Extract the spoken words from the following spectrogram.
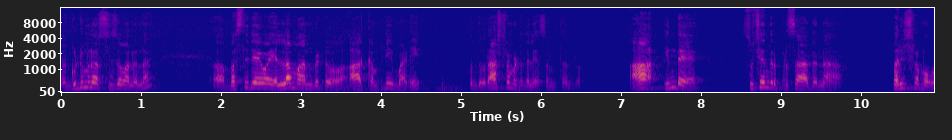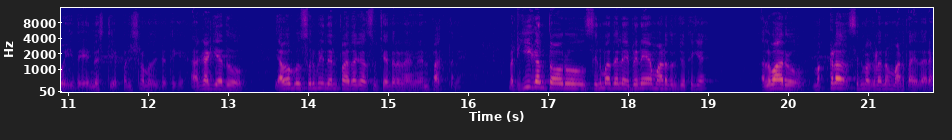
ಗುಡ್ಮನ ಸಿಜವಾನನ್ನು ಬಸ್ತಿದೇವ ಎಲ್ಲಮ್ಮ ಅಂದ್ಬಿಟ್ಟು ಆ ಕಂಪ್ನಿಗೆ ಮಾಡಿ ಒಂದು ರಾಷ್ಟ್ರ ಮಟ್ಟದಲ್ಲಿ ಹೆಸರು ತಂದರು. ಆ ಹಿಂದೆ ಸುಚೇಂದ್ರ ಪ್ರಸಾದನ ಪರಿಶ್ರಮವೂ ಇದೆ, ಎನ್ ಎಸ್ ಟಿಯ ಪರಿಶ್ರಮದ ಜೊತೆಗೆ. ಹಾಗಾಗಿ ಅದು ಯಾವಾಗೂ ಸುರಭಿ ನೆನಪಾದಾಗ ಸುಚೇಂದ್ರ ನನಗೆ ನೆನಪಾಗ್ತಾನೆ. ಬಟ್ ಈಗಂತೂ ಅವರು ಸಿನಿಮಾದಲ್ಲಿ ಅಭಿನಯ ಮಾಡೋದ್ರ ಜೊತೆಗೆ ಹಲವಾರು ಮಕ್ಕಳ ಸಿನಿಮಾಗಳನ್ನು ಮಾಡ್ತಾ ಇದ್ದಾರೆ.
